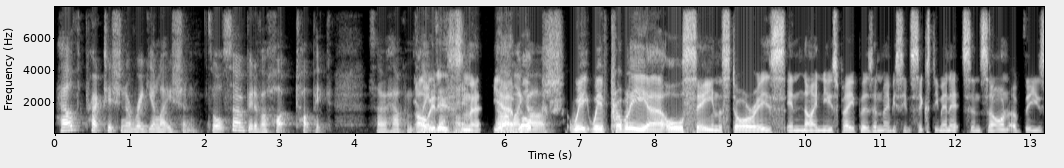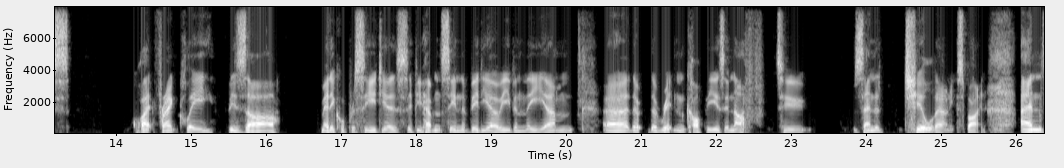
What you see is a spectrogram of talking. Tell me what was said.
Health practitioner regulation. It's also a bit of a hot topic. So how complaints? Oh, it is, isn't it? Yeah. Oh my well, gosh. We we've probably uh, all seen the stories in nine newspapers and maybe seen 60 Minutes and so on of these, quite frankly, bizarre medical procedures. If you haven't seen the video, even the um, uh, the the written copy is enough to send a chill down your spine. And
